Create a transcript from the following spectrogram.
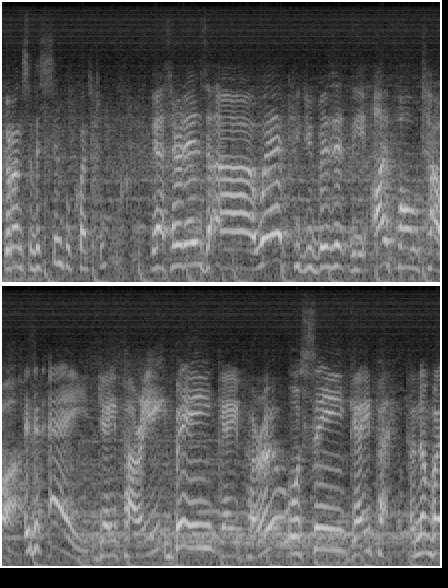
Got to answer this simple question. Yes, here it is. Uh, where could you visit the Eiffel Tower? Is it A, Gay Paris, B, Gay Peru, or C, Gay Pen? the number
